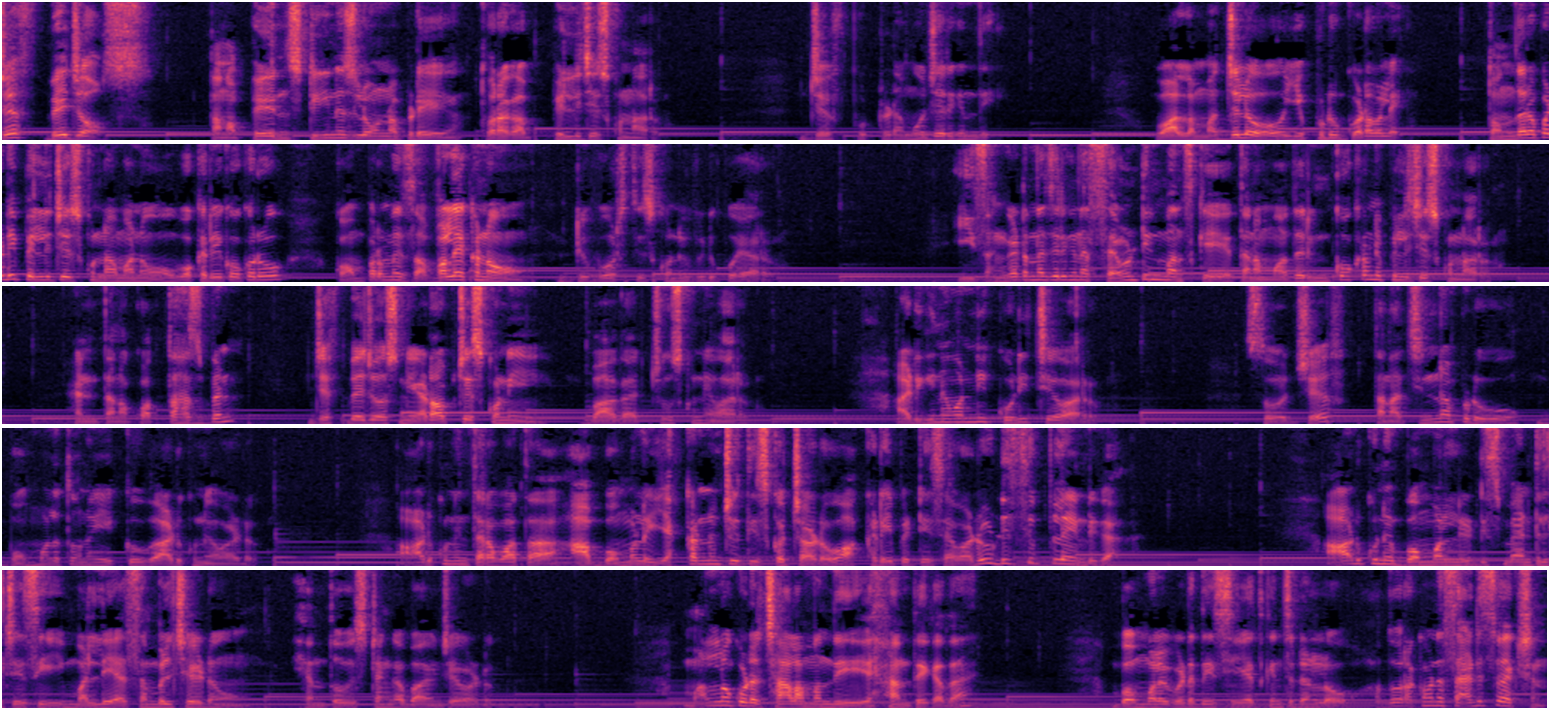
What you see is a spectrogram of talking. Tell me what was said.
Jeff Bezos తన parents టీనేజ్లో ఉన్నప్పుడే త్వరగా పెళ్ళి చేసుకున్నారు. జెఫ్ పుట్టడము జరిగింది. వాళ్ళ మధ్యలో ఎప్పుడూ గొడవలే. తొందరపడి పెళ్ళి చేసుకున్నామనో ఒకరికొకరు కాంప్రమైజ్ అవ్వలేకనో డివోర్స్ తీసుకొని విడిపోయారు. ఈ సంఘటన జరిగిన సెవెంటీన్ మంత్స్కే తన మదర్ ఇంకొకరిని పెళ్ళి చేసుకున్నారు. అండ్ తన కొత్త హస్బెండ్ జెఫ్ బెజోస్ని అడాప్ట్ చేసుకొని బాగా చూసుకునేవారు. అడిగినవన్నీ కొనిచ్చేవారు. సో జెఫ్ తన చిన్నప్పుడు బొమ్మలతోనే ఎక్కువగా ఆడుకునేవాడు. ఆడుకున్న తర్వాత ఆ బొమ్మలు ఎక్కడి నుంచి తీసుకొచ్చాడో అక్కడే పెట్టేసేవాడు డిసిప్లైన్డ్గా. ఆడుకునే బొమ్మల్ని డిస్మాంటిల్ చేసి మళ్ళీ అసెంబుల్ చేయడం ఎంతో ఇష్టంగా భావించేవాడు. మనలో కూడా చాలామంది అంతే కదా? బొమ్మలు విడదీసి ఎతికించడంలో అదో రకమైన సాటిస్ఫాక్షన్.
